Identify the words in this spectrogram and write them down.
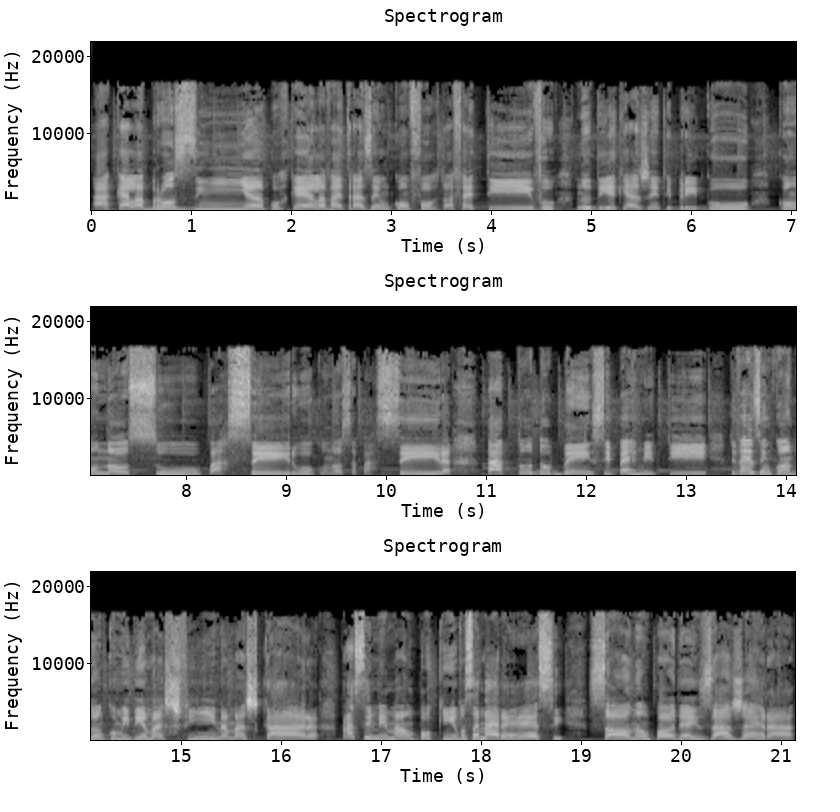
aquela brusinha porque ela vai trazer um conforto afetivo no dia que a gente brigou com o nosso parceiro ou com nossa parceira. Tá tudo bem se permitir de vez em quando uma comidinha mais fina, mais cara, para se mimar um pouquinho, você merece. Só não pode exagerar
